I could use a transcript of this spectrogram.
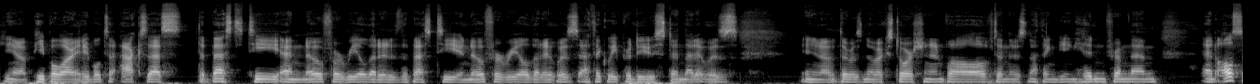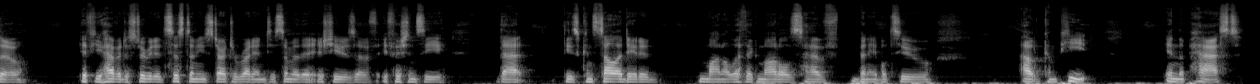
you know people are able to access the best tea and know for real that it is the best tea and know for real that it was ethically produced and that it was you know there was no extortion involved and there's nothing being hidden from them. And also if you have a distributed system you start to run into some of the issues of efficiency that these consolidated monolithic models have been able to outcompete in the past.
